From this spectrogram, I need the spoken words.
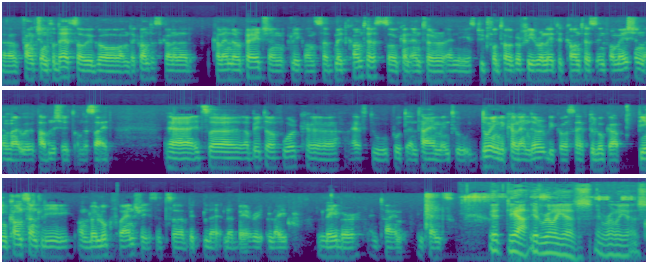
uh, function for that. So you go on the contest calendar calendar page and click on submit contest so you can enter any street photography related contest information and I will publish it on the site. Uh, it's a, a, bit of work uh, I have to put in time into doing the calendar because I have to look up being constantly on the look for entries. It's a bit labor, labor and time intense. It yeah, it really is. It really is.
